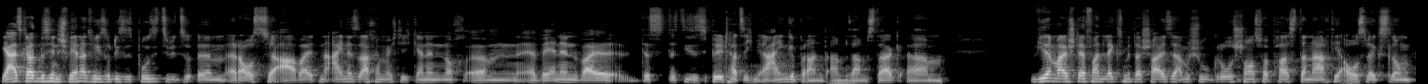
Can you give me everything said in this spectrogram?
ja, ist gerade ein bisschen schwer natürlich so dieses Positive zu, ähm, rauszuarbeiten. Eine Sache möchte ich gerne noch ähm, erwähnen, weil das, das dieses Bild hat sich mir eingebrannt am Samstag. Ähm, wieder mal Stefan Lex mit der Scheiße am Schuh, Großchance verpasst, danach die Auswechslung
